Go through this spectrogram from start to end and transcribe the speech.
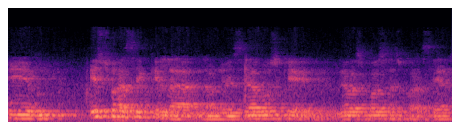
Eh, eso hace que la, la, universidad busque nuevas cosas por hacer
